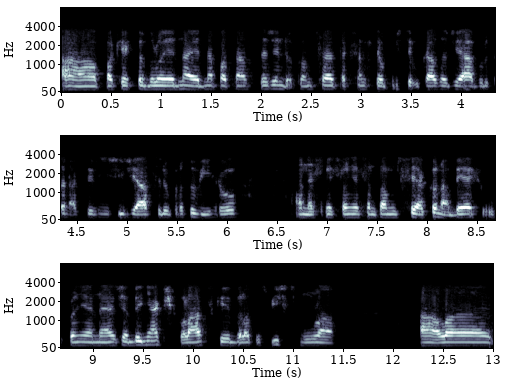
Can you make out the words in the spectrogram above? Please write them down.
a pak jak to bylo jedna jedna 15 vteřin do konce, tak jsem chtěl prostě ukázat, že já budu ten aktivnější, že já si jdu pro tu výhru. A nesmyslně jsem tam si jako naběh, úplně ne, že by nějak školácky, byla to spíš smůla, ale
